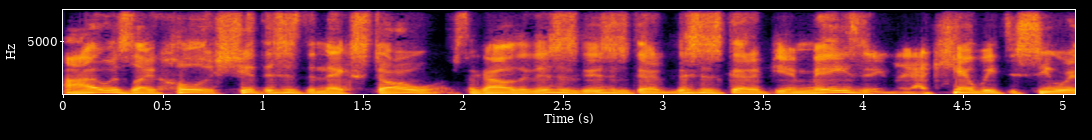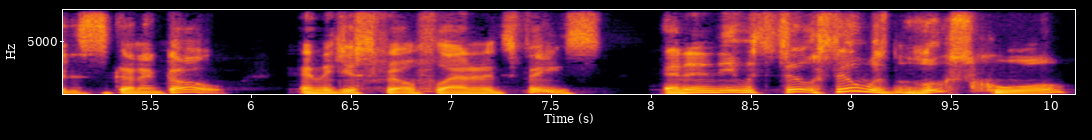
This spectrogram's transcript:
I was like, holy shit, this is the next Star Wars. Like I was like, this is, this is gonna, this is gonna be amazing. Like I can't wait to see where this is gonna go. And it just fell flat on its face. And then it was still, still was, looks cool.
